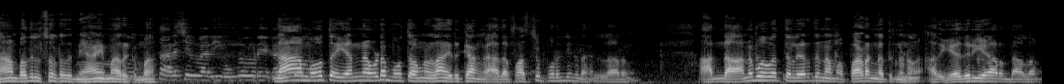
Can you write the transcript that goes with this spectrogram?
நான் பதில் சொல்றது நியாயமா இருக்குமா? மூத்த அரசியல்வாதி உங்களுடைய நான் மூத்த என்னை விட மூத்தவங்க எல்லாம் இருக்காங்க. அதை ஃபர்ஸ்ட் புரிஞ்சுக்கணும் எல்லாரும். அந்த அனுபவத்திலிருந்து நம்ம பாடம் கற்றுக்கணும் அது எதிரியாக இருந்தாலும்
